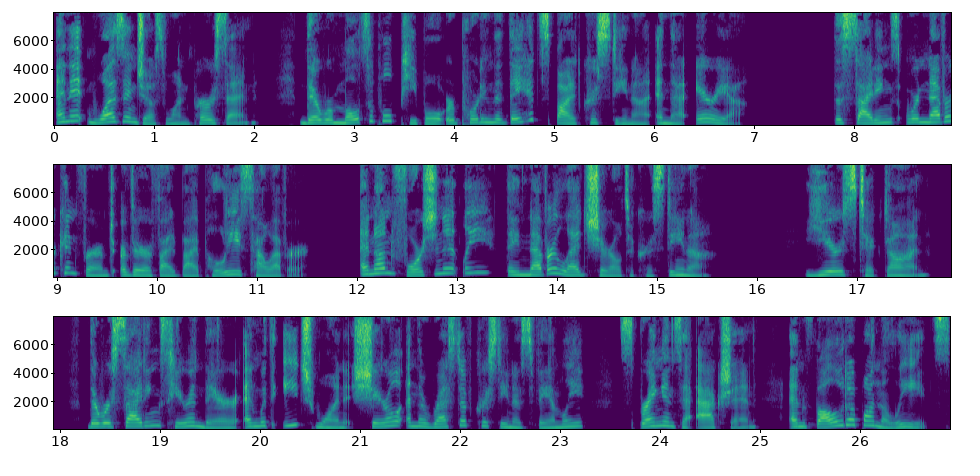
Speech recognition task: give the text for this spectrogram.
And it wasn't just one person. There were multiple people reporting that they had spotted Christina in that area. The sightings were never confirmed or verified by police, however, and unfortunately, they never led Cheryl to Christina. Years ticked on. There were sightings here and there, and with each one, Cheryl and the rest of Christina's family sprang into action and followed up on the leads.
